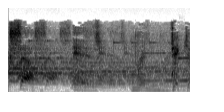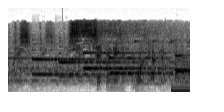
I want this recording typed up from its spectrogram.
excel is ridiculous, sickening work ethic.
